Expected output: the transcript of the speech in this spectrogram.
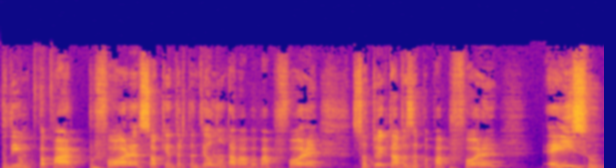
podiam papar por fora, só que entretanto ele não estava a papar por fora, só tu é que estavas a papar por fora? É isso?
